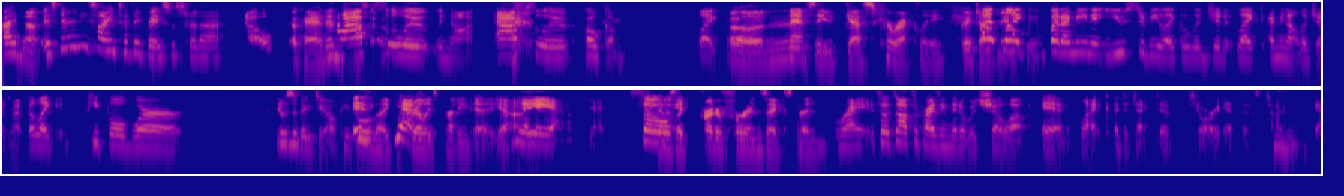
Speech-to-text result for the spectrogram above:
Side note: Is there any scientific basis for that? no, Okay, I didn't. think so. absolutely not. Absolute hokum. Like, Uh, Nancy guessed correctly. Good job, but like, but I mean, it used to be like a legit, like, I mean, not legitimate, but like people were, it was a big deal. People Is- like really studied it. Yeah, yeah, yeah, yeah. So it was like part of forensics. then. Right. So it's not surprising that it would show up in like a detective story at this time. Mhm. Yeah.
